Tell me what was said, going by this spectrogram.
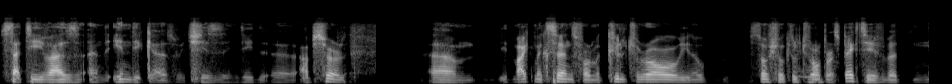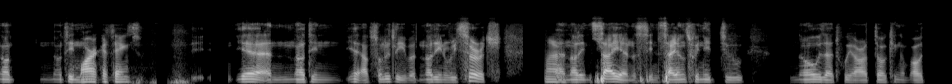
sativas and indicas, which is indeed uh, absurd. Um, it might make sense from a cultural, you know, social cultural mm-hmm. perspective, but not not in marketing. Yeah, and not in yeah, absolutely, but not in research, no. uh, not in science. In science, we need to know that we are talking about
